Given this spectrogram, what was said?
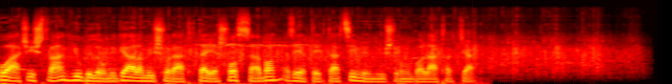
Poács István jubileumi gála műsorát teljes hosszában az Értéktár című műsorunkban láthatják.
